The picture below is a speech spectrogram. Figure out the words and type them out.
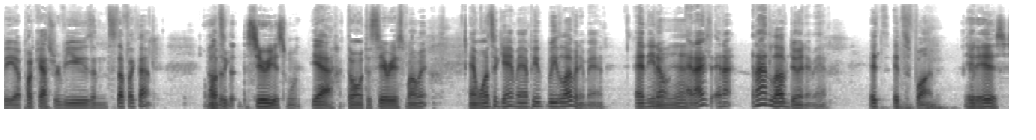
the uh, podcast reviews and stuff like that. Oh, the, the, the serious one. yeah, the one with the serious moment. And once again, man, people be loving it, man. And you know, Oh, yeah. and I and I and I love doing it, man. It's it's fun. It is.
